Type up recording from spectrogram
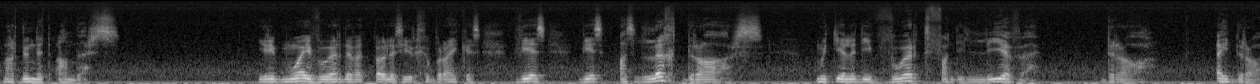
Maar doen dit anders. Hierdie mooi woorde wat Paulus hier gebruik is, wees wees as ligdraers moet julle die woord van die lewe dra, uitdra.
